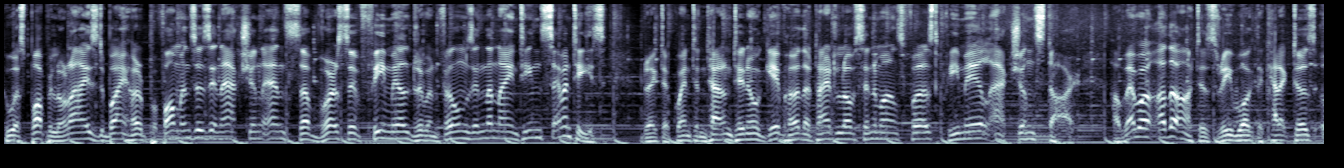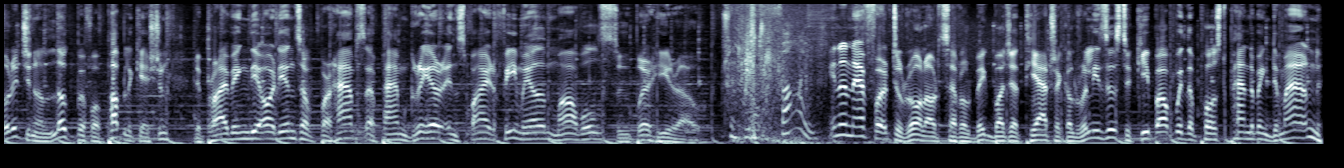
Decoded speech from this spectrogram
who was popularized by her performances in action and subversive female driven films in the 1970s. Director Quentin Tarantino gave her the title of cinema's first female action star. However, other artists reworked the character's original look before publication, depriving the audience of perhaps a Pam Grier inspired female Marvel superhero. Trivia 5. In an effort to roll out several big budget theatrical releases to keep up with the post pandemic demand,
